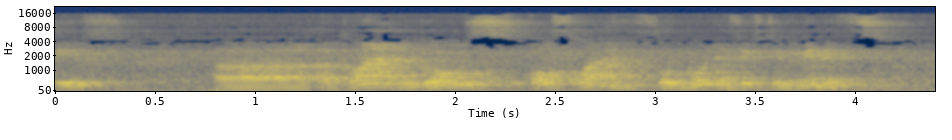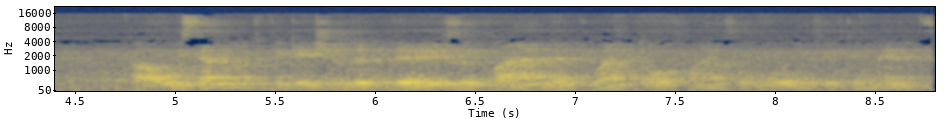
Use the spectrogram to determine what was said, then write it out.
If a client goes offline for more than 15 minutes, uh, we send a notification that there is a client that went offline for more than 15 minutes.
